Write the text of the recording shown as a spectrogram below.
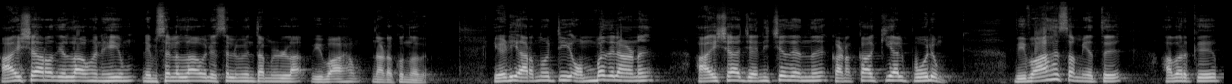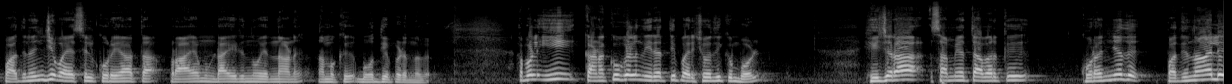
ആയിഷ റളിയല്ലാഹുനഹയും നബി സല്ലല്ലാഹു അലൈഹി വസല്ലമയും തമ്മിലുള്ള വിവാഹം നടക്കുന്നത്. എ ഡി അറുന്നൂറ്റി ഒമ്പതിലാണ് ആയിഷ ജനിച്ചതെന്ന് കണക്കാക്കിയാൽ പോലും വിവാഹ സമയത്ത് അവർക്ക് പതിനഞ്ച് വയസ്സിൽ കുറയാത്ത പ്രായമുണ്ടായിരുന്നു എന്നാണ് നമുക്ക് ബോധ്യപ്പെടുന്നത്. അപ്പോൾ ഈ കണക്കുകൾ നിരത്തി പരിശോധിക്കുമ്പോൾ ഹിജറ സമയത്ത് അവർക്ക് കുറഞ്ഞത് പതിനാല്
